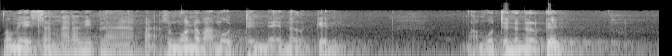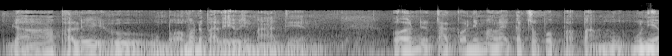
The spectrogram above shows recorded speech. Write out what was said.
wong Islam ngarani bapak sungono Pak Mudin nek nelken Pak Mudin nelken ya balihu umpama nek balihu sing mati kon takoni malaikat sapa bapakmu? Muni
